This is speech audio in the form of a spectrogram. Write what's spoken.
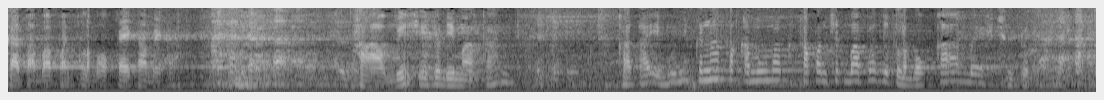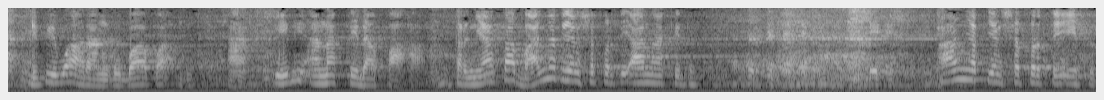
Kata bapak lebok KBH. Habis itu dimakan. Kata ibunya, kenapa kamu makan kapan cek bapak gitu lebok kabeh gitu. Dipiwarang ku bapak. Nah, ini anak tidak paham. Ternyata banyak yang seperti anak itu. Banyak yang seperti itu.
